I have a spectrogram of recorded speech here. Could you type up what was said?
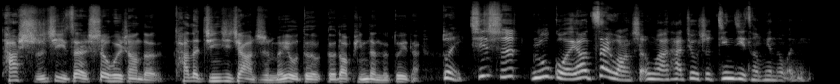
她实际在社会上的她的经济价值没有得得到平等的对待？对，其实如果要再往深挖，它就是经济层面的问题，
